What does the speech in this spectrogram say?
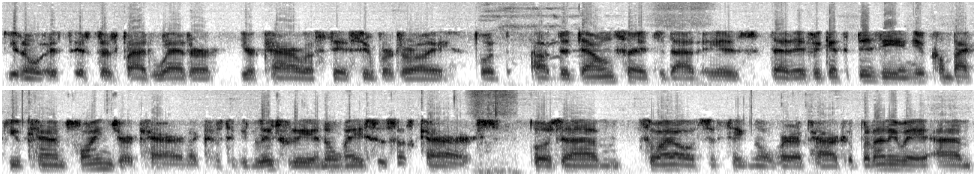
you know if, if there's bad weather, your car will stay super dry. But uh, the downside to that is that if it gets busy and you come back, you can't find your car, like because it's literally an oasis of cars. But um, so I always just take note where I park it. But anyway, um,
